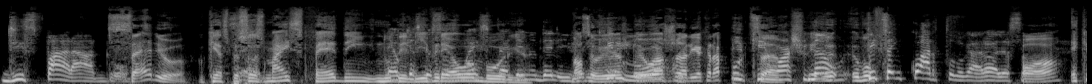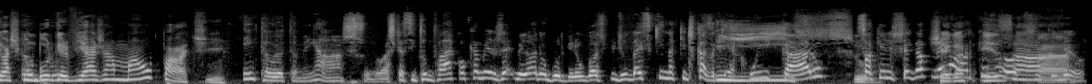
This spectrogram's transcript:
Disparado. Sério? O que as pessoas Sério? mais pedem no é delivery é o hambúrguer. Nossa, eu, ia, eu, acharia que era pizza. Porque eu acho que. Não, eu, eu vou... pizza em quarto lugar, olha só. Oh. É que eu acho que o hambúrguer viaja mal, Pati. Então, eu também acho. Eu acho que assim, mundo fala, ah, qual que é o melhor hambúrguer? Eu gosto de pedir o da esquina aqui de casa, que Isso. é ruim e caro, só que ele chega, chega... melhor que os outros, entendeu?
